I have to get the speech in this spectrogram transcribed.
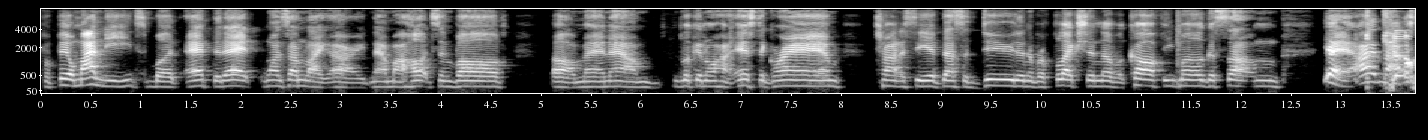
fulfill my needs. But after that, once I'm like, all right, now my heart's involved. Oh man, now I'm looking on her Instagram, trying to see if that's a dude in a reflection of a coffee mug or something. Yeah, I know.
